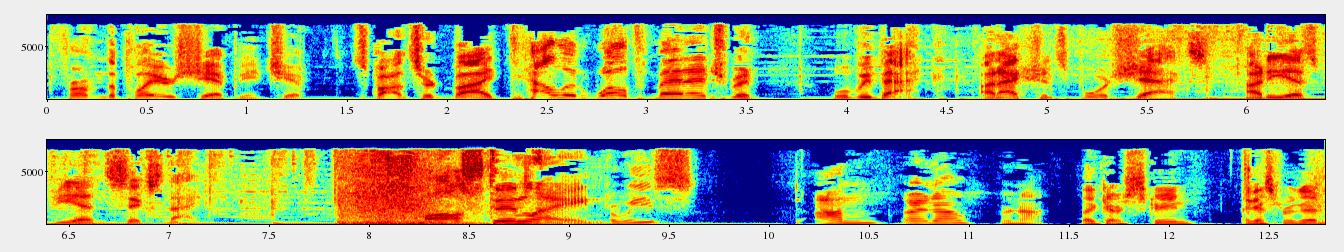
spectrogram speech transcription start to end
from the Players Championship, sponsored by Talent Wealth Management. We'll be back on Action Sports Jax on ESPN 690. Austin Lane, Are we on right now or not? Like our screen? I guess we're good.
